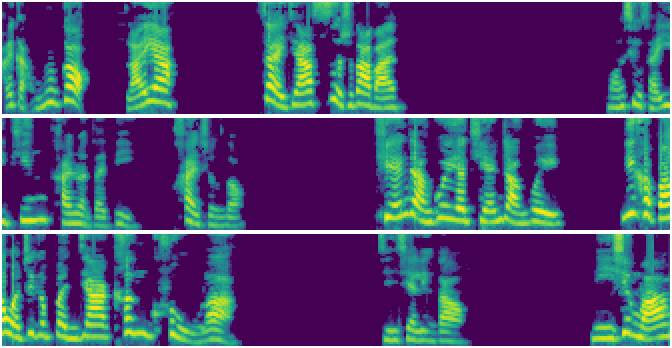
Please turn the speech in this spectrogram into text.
还敢诬告？来呀，再加四十大板！王秀才一听，瘫软在地，叹声道：“田掌柜呀，田掌柜，你可把我这个本家坑苦了。”金县令道：“你姓王，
